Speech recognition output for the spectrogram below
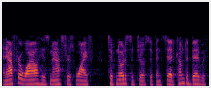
And after a while his master's wife took notice of Joseph and said, Come to bed with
